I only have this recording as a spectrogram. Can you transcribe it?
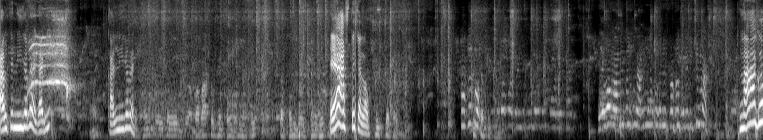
কালকে নিয়ে যাবে গাড়ি? কাল নিয়ে যাবে? এ, আসতে চালাও। না গো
